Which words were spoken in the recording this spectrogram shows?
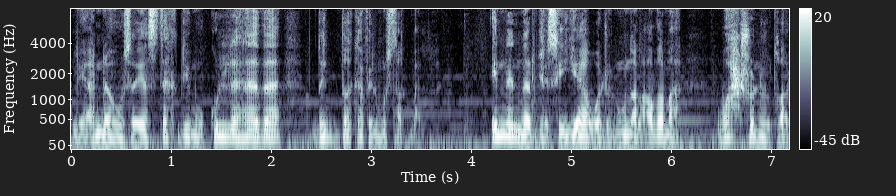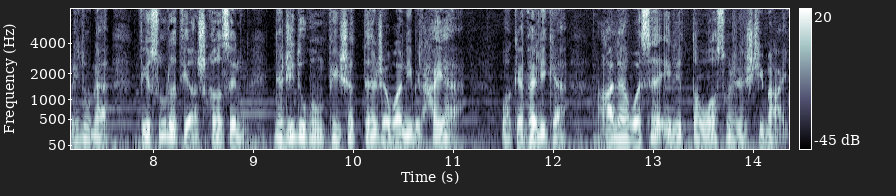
لأنه سيستخدم كل هذا ضدك في المستقبل. إن النرجسية وجنون العظمة وحش يطاردنا في صورة أشخاص نجدهم في شتى جوانب الحياة وكذلك على وسائل التواصل الاجتماعي.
